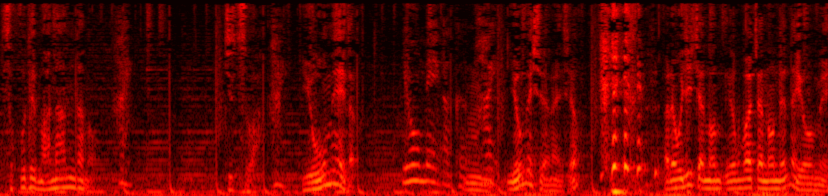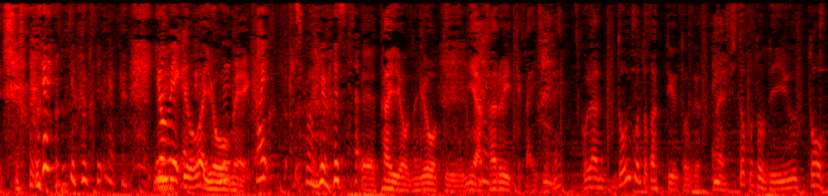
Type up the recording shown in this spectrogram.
そこで学んだの。はい。実ははい。陽明学。と、陽明学、うん。はい。陽明酒じゃないですよ。あれおじいちゃん飲んでおばあちゃん飲んでるのは陽明酒。陽明学。は陽明学。はい。かしこまりました、えー太陽の陽という意味はい。明るいって書いてね、はい。これはどういうことかっていうとですね、ええ。一言で言うと、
